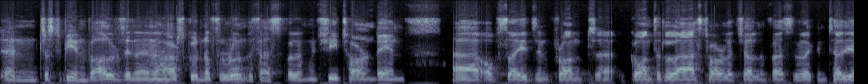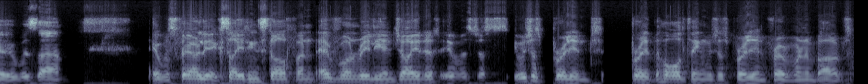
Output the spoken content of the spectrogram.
and just to be involved in, a horse good enough to run the festival. And when she turned in uh, upsides in front, uh, going to the last hurl at Cheltenham Festival, I can tell you it was um, it was fairly exciting stuff, and everyone really enjoyed it. It was just it was just brilliant, brilliant. The whole thing was just brilliant for everyone involved.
